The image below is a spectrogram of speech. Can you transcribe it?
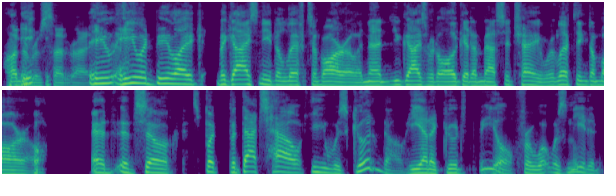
Hundred percent right. He yeah. he would be like, the guys need to lift tomorrow, and then you guys would all get a message, "Hey, we're lifting tomorrow." And and so, but but that's how he was good though. He had a good feel for what was needed.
